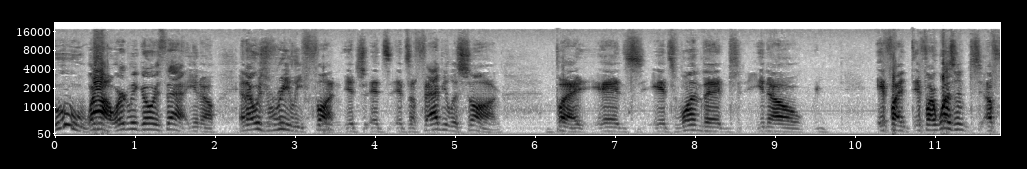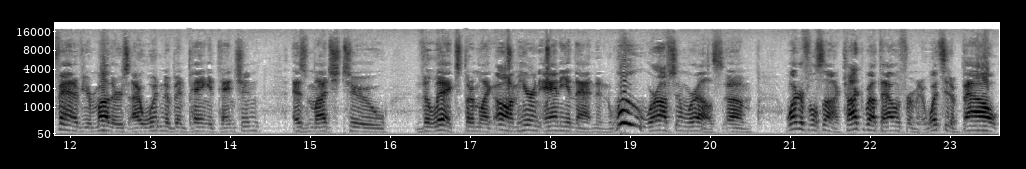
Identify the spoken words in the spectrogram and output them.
Ooh, wow, where'd we go with that? You know, and that was really fun. It's it's it's a fabulous song, but it's it's one that you know, if I if I wasn't a fan of your mother's, I wouldn't have been paying attention as much to the licks. But I'm like, oh, I'm hearing Annie in that, and then woo, we're off somewhere else. Um, wonderful song. Talk about that one for a minute. What's it about?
